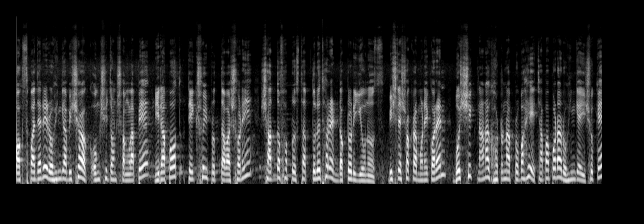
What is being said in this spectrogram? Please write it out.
কক্সবাজারে রোহিঙ্গা বিষয়ক অংশীজন সংলাপে নিরাপদ টেকসই প্রত্যাবাসনে সাত দফা প্রস্তাব তুলে ধরেন ডক্টর ইউনুস। বিশ্লেষকরা মনে করেন, বৈশ্বিক নানা ঘটনা প্রবাহে চাপা পড়া রোহিঙ্গা ইস্যুকে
